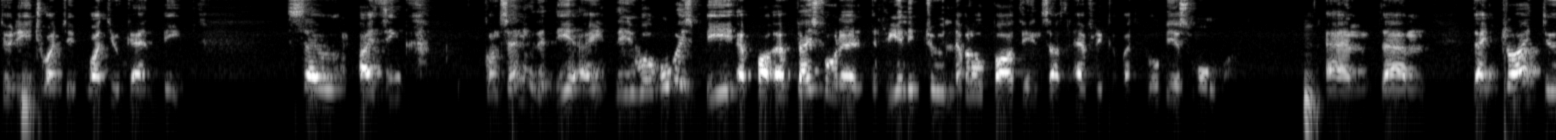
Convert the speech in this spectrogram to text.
to hmm. reach what you, what you can be. So I think concerning the DA, there will always be a, a, place for a really true liberal party in South Africa, but it will be a small one. Mm. And um, they try to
